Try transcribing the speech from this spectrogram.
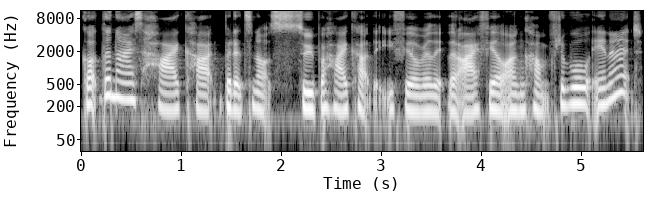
got the nice high cut, but it's not super high cut that you feel really, that I feel uncomfortable in it.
